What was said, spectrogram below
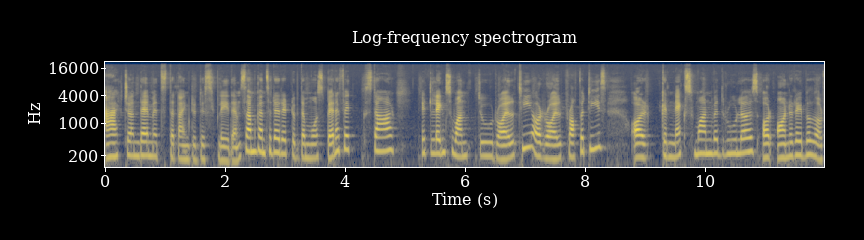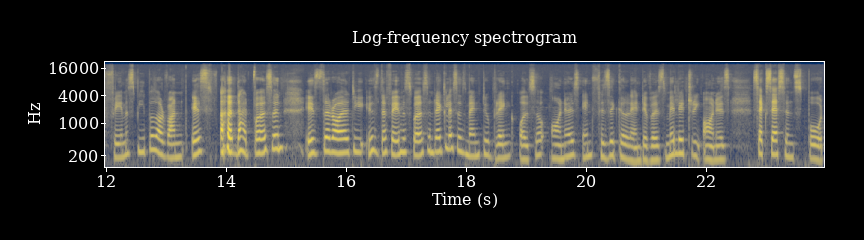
act on them, it's the time to display them. Some consider it to be the most benefic star. It links one to royalty or royal properties or connects one with rulers or honorable or famous people or one is uh, that person is the royalty is the famous person. Regulus is meant to bring also honors in physical endeavors military honors success in sport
